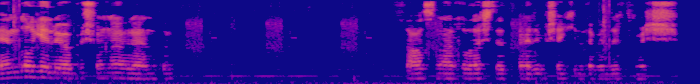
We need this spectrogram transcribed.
Endo geliyormuş onu öğrendim. Sağ olsun arkadaş detaylı bir şekilde belirtmiş.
